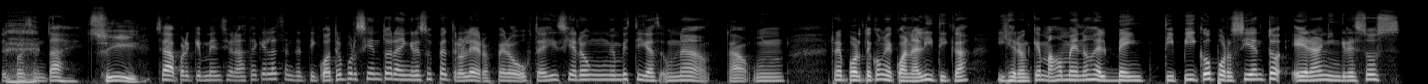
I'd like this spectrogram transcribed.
El porcentaje. Sí, O sea, porque mencionaste que el 74% era de ingresos petroleros, pero ustedes hicieron una investigación, una, o sea, un reporte con Ecoanalítica y dijeron que más o menos el 20 y pico por ciento eran ingresos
